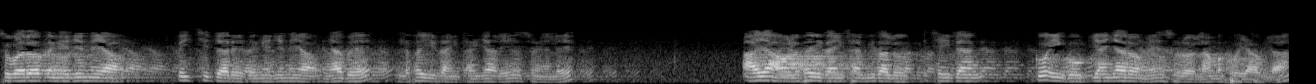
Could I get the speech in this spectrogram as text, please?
ဆိုတော့တငယ်ချင်းနှစ်ယောက်သိချစ်ကြတဲ့တငယ်ချင်းနှစ်ယောက်ညဘက်လက်ဖက်ရည်ဆိုင်ထိုင်ကြတယ်ဆိုရင်လေအားရအောင်လက်ဖက်ရည်ဆိုင်ထိုင်ပြီးတော့လို့အချိန်တန်ကိုယ့်အိမ်ကိုပြန်ကြတော့မယ်ဆိုတော့လမ်းမခွဲရဘူးလား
